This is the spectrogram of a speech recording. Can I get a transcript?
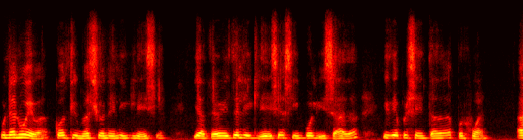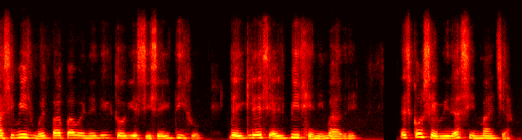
una nueva continuación en la Iglesia y a través de la Iglesia simbolizada y representada por Juan. Asimismo, el Papa Benedicto XVI dijo, la Iglesia es virgen y madre, es concebida sin mancha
